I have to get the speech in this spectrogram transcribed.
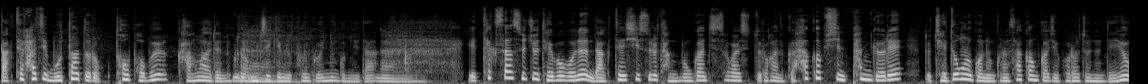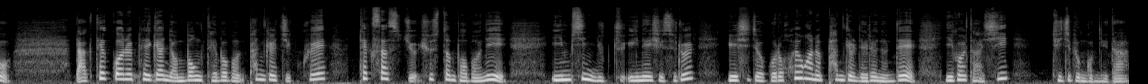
낙태를 하지 못하도록 더 법을 강화하려는 그런 네. 움직임을 보이고 있는 겁니다. 네. 이 텍사스주 대법원은 낙태 시술을 당분간 지속할 수 있도록 하는 그 하급신 판결에 또 제동을 거는 그런 사건까지 벌어졌는데요. 낙태권을 폐기한 연봉 대법원 판결 직후에 텍사스주 휴스턴 법원이 임신 6주 이내 시술을 일시적으로 허용하는 판결을 내렸는데 이걸 다시 뒤집은 겁니다.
